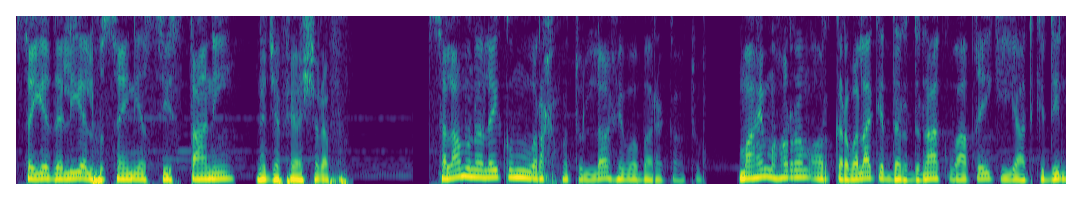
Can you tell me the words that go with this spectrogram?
سید علی الحسین السیستانی، نجف اشرف۔ السلام علیکم ورحمۃ اللہ وبرکاتہ۔ ماہ محرم اور کربلا کے دردناک واقعی کی یاد کے دن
